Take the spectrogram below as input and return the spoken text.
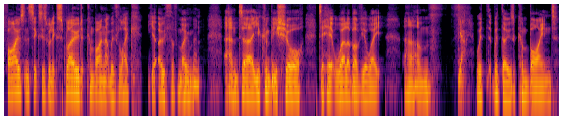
Fives and sixes will explode. Combine that with like your oath of moment, and uh, you can be sure to hit well above your weight. Um, Yeah. with with those combined,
